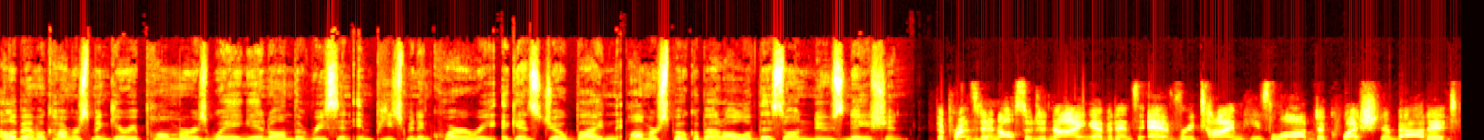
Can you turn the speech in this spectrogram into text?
Alabama Congressman Gary Palmer is weighing in on the recent impeachment inquiry against Joe Biden. Palmer spoke about all of this on News Nation. The president also denying evidence every time he's lobbed a question about it.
